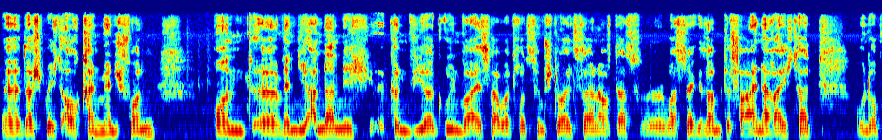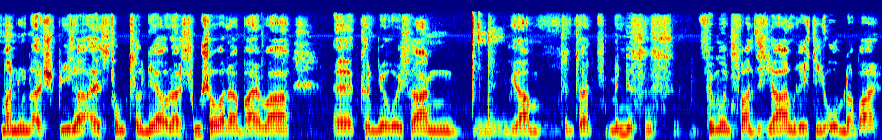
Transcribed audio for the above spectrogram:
Äh, da spricht auch kein Mensch von. Und äh, wenn die anderen nicht, können wir Grün-Weiß aber trotzdem stolz sein auf das, äh, was der gesamte Verein erreicht hat. Und ob man nun als Spieler, als Funktionär oder als Zuschauer dabei war, können wir ruhig sagen, wir sind seit mindestens 25 Jahren richtig oben dabei.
